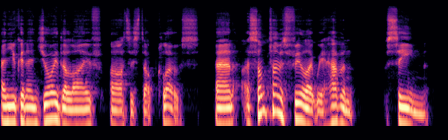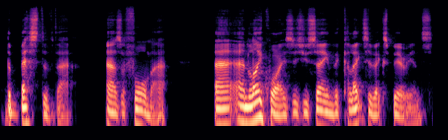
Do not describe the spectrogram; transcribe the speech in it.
and you can enjoy the live artist up close. And i sometimes feel like we haven't seen the best of that as a format. And likewise, as you're saying, the collective experience,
